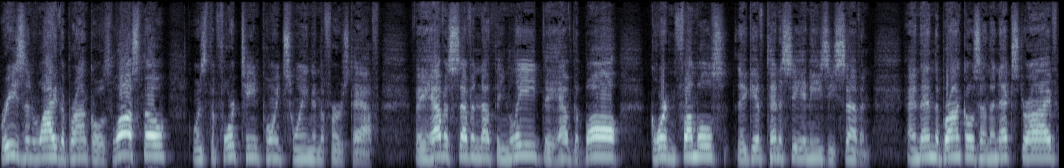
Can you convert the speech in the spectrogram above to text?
reason why the Broncos lost, though, was the 14 point swing in the first half. They have a 7 0 lead, they have the ball. Gordon fumbles, they give Tennessee an easy seven. And then the Broncos on the next drive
